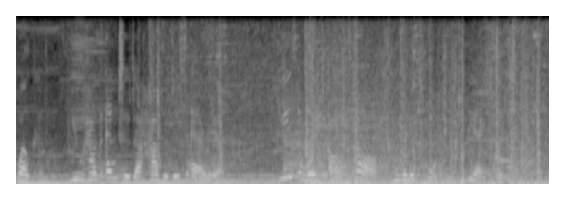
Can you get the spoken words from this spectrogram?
Welcome. You have entered a hazardous area. Please await our staff who will escort you to the exit.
